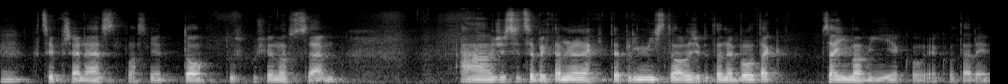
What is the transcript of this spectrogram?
hmm. chci přenést vlastně to, tu zkušenost sem a že sice bych tam měl nějaký teplý místo, ale že by to nebylo tak zajímavý jako, jako tady.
